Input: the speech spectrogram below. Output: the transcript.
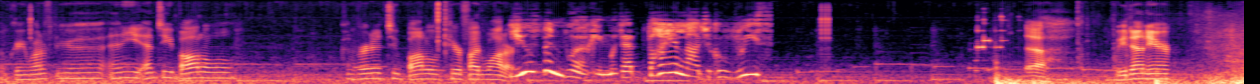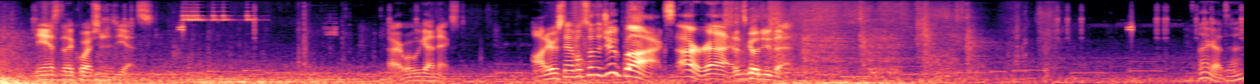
Upgrading water for uh, any empty bottle converted to bottle of purified water. You've been working with that biological research. Ugh. We done here? The answer to that question is yes. Alright, what we got next? Audio samples to the jukebox! Alright, let's go do that. I got that.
